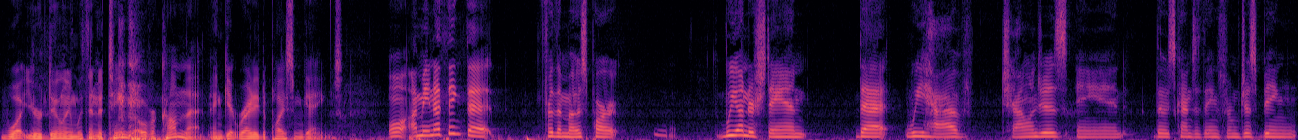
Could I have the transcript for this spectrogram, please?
what you're doing within the team to overcome that and get ready to play some games. Well, I mean, I think that for the most part, we understand that we have challenges and those kinds of things from just being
